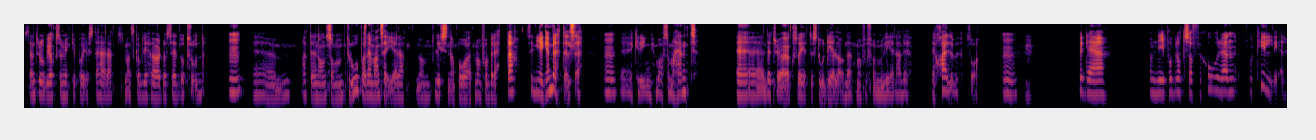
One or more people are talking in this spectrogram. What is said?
sen tror vi också mycket på just det här att man ska bli hörd och sedd och trodd. Mm. Um, att det är någon som tror på det man säger, att någon lyssnar på att man får berätta sin egen berättelse mm. uh, kring vad som har hänt. Uh, det tror jag också är en jättestor del av det, att man får formulera det, det själv. Så. Mm. mm. För det som ni på Brottsofferjouren får till er,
